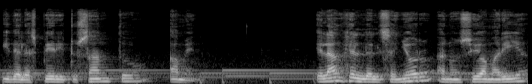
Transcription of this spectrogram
y del Espíritu Santo. Amén. El ángel del Señor anunció a María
